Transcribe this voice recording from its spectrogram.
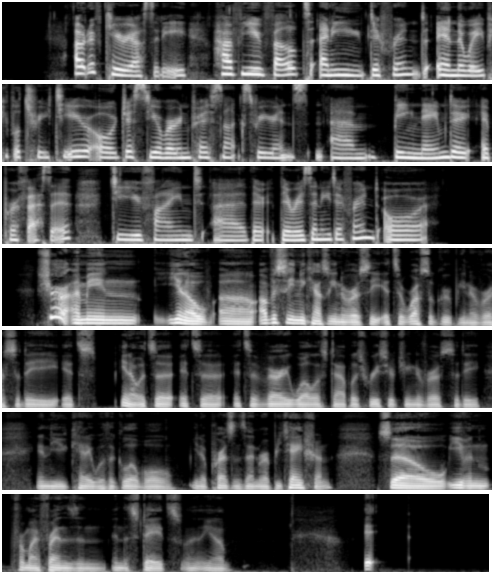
Out of curiosity, have you felt any different in the way people treat you, or just your own personal experience um, being named a, a, professor? Do you find uh, there there is any different, or Sure. I mean, you know, uh, obviously Newcastle University, it's a Russell Group university. It's you know it's a it's a it's a very well established research university in the UK with a global you know presence and reputation. So even for my friends in in the states, uh, you know, it,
